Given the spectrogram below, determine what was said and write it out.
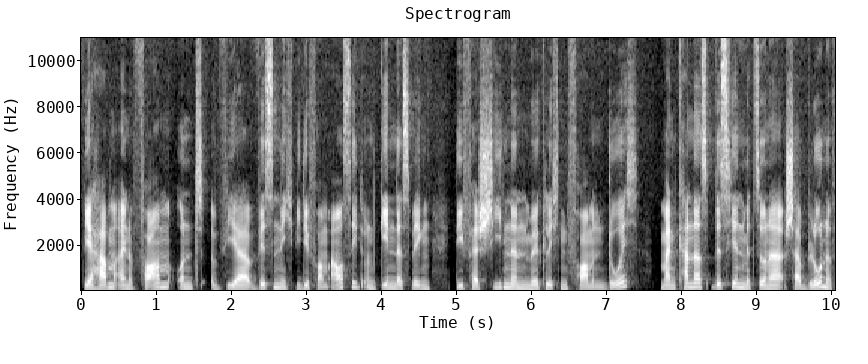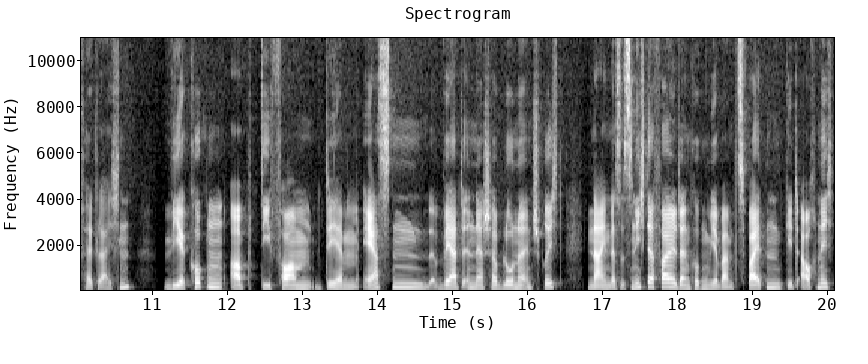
Wir haben eine Form und wir wissen nicht, wie die Form aussieht und gehen deswegen die verschiedenen möglichen Formen durch. Man kann das bisschen mit so einer Schablone vergleichen. Wir gucken, ob die Form dem ersten Wert in der Schablone entspricht. Nein, das ist nicht der Fall. Dann gucken wir beim zweiten, geht auch nicht.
